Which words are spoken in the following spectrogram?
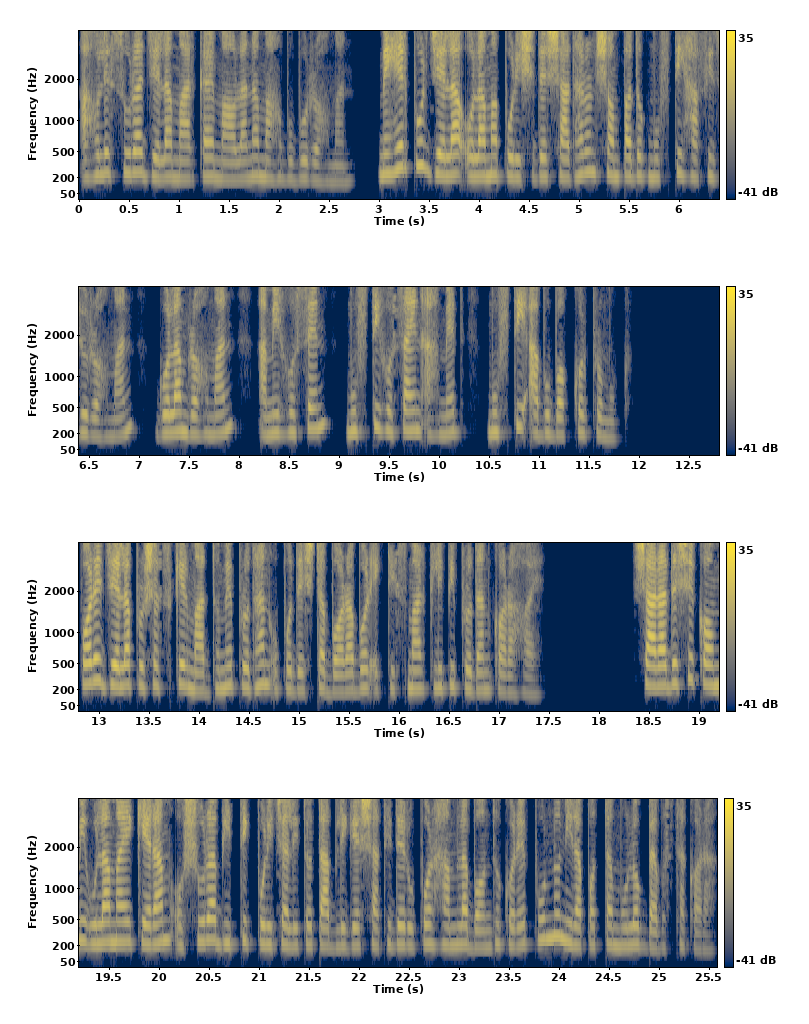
আহলে সুরা জেলা মার্কায় মাওলানা মাহবুবুর রহমান। মেহেরপুর জেলা ওলামা পরিষদের সাধারণ সম্পাদক মুফতি হাফিজুর রহমান, গোলাম রহমান, আমির হোসেন, মুফতি হোসাইন আহমেদ, মুফতি আবু বক্কর প্রমুখ। পরে জেলা প্রশাসকের মাধ্যমে প্রধান উপদেষ্টা বরাবর একটি স্মারকলিপি প্রদান করা হয়। সারাদেশে কমি উলামায়ে কেরাম ও সুরা ভিত্তিক পরিচালিত তাবলিগের সাথীদের উপর হামলা বন্ধ করে পূর্ণ নিরাপত্তামূলক ব্যবস্থা করা।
